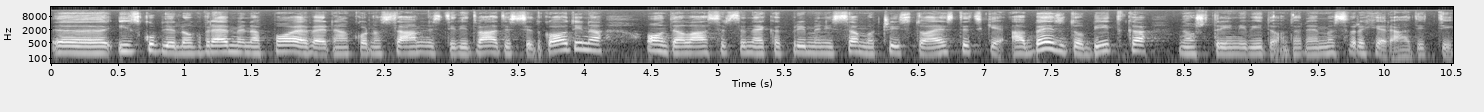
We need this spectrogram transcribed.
e, izgubljenog vremena pojave nakon 18 ili 20 godina, onda laser se nekad primeni samo čisto estetske, a bez dobitka na oštrini vida onda nema svrhe raditi.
